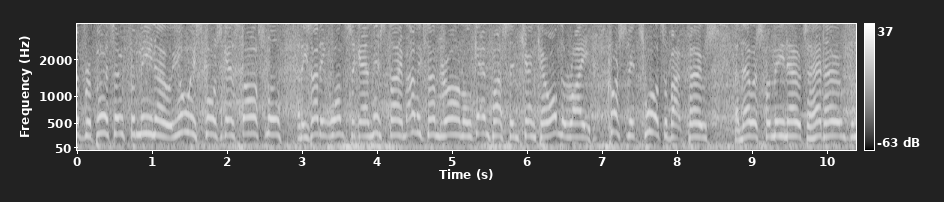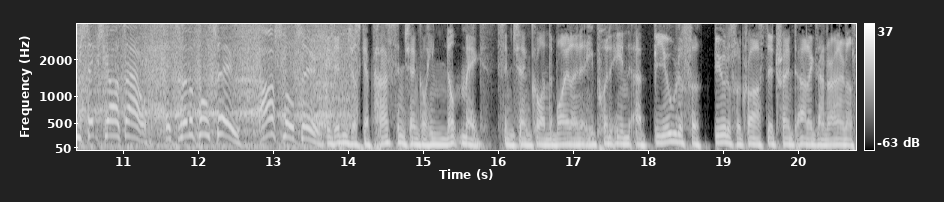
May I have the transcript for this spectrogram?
of Roberto Firmino. He always scores against Arsenal, and he's had it once again. This time, Alexander Arnold getting past Zinchenko on the right, crossing it towards the back post, and there was Firmino to head home from six yards out. It's Liverpool 2, Arsenal 2. He didn't just get past Zinchenko, he nutmegged Zinchenko on the byline, and he put in a beautiful beautiful cross to Trent Alexander Arnold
